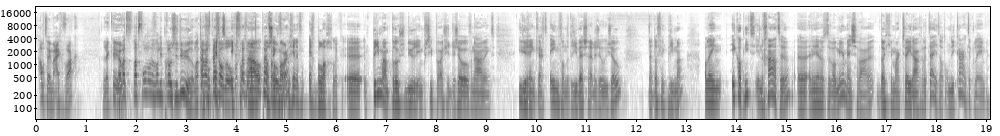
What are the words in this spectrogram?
Alle twee mijn eigen vak. Lekker, Maar joh. wat, wat vonden we van die procedure? Want daar Nou, was best wel, echt- wel, ik best vond, wel wat nou, als ik over. mag beginnen, vond ik echt belachelijk. Eh, prima procedure in principe als je er zo over nadenkt. Iedereen krijgt één van de drie wedstrijden sowieso. Nou, dat vind ik prima. Alleen, ik had niet in de gaten, eh, en ik denk dat er wel meer mensen waren, dat je maar twee dagen de tijd had om die kaart te claimen.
